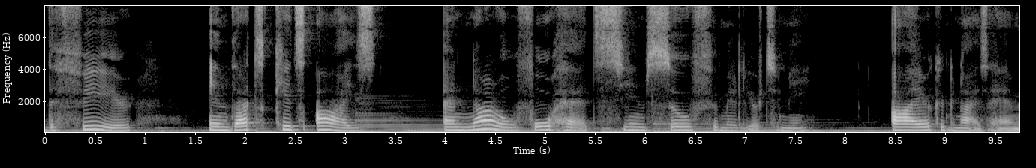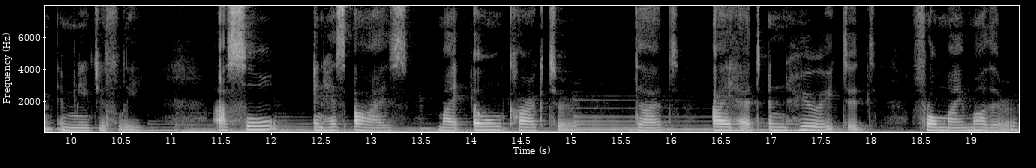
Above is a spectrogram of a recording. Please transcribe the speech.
The fear in that kid's eyes and narrow forehead seemed so familiar to me. I recognized him immediately. I saw in his eyes my own character that I had inherited from my mother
